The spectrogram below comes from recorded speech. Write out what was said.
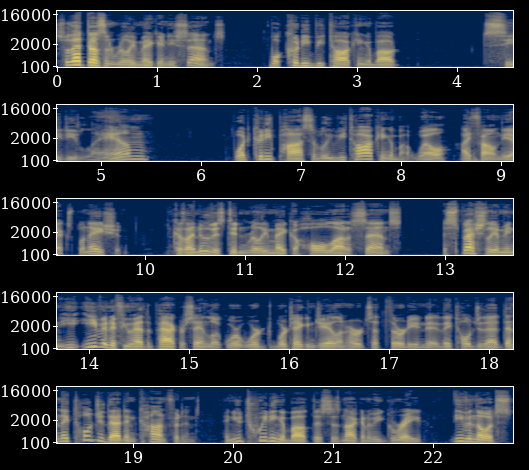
So that doesn't really make any sense. Well, could he be talking about CeeDee Lamb? What could he possibly be talking about? Well, I found the explanation because I knew this didn't really make a whole lot of sense. Especially, I mean, e- even if you had the Packers saying, "Look, we're we're we're taking Jalen Hurts at 30," and they told you that, then they told you that in confidence. And you tweeting about this is not going to be great, even though it's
